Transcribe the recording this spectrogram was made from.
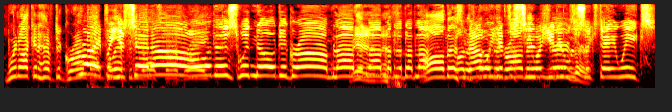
we're not going to have Degrom. Right, but you said, oh, All-Star break." of this with no DeGrom, blah, blah, blah, blah, blah, blah, blah. All this well, now no we get to see what you do in six to eight weeks.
